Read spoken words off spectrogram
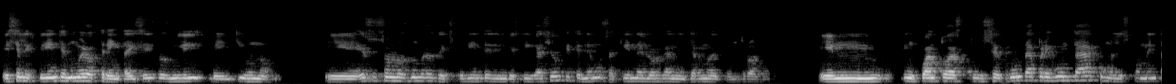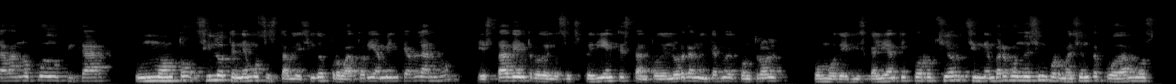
es el expediente número 36-2021. Eh, esos son los números de expediente de investigación que tenemos aquí en el órgano interno de control. En, en cuanto a tu segunda pregunta, como les comentaba, no puedo fijar un monto, sí lo tenemos establecido probatoriamente hablando, está dentro de los expedientes tanto del órgano interno de control como de Fiscalía Anticorrupción, sin embargo no es información que podamos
